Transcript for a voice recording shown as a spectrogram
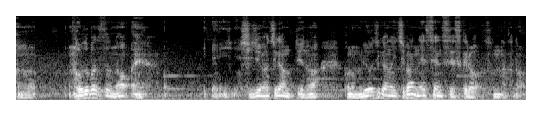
あの宝蔵菩薩の、えー、四十八願っていうのはこの無料時間の一番のエッセンスですけどその中の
